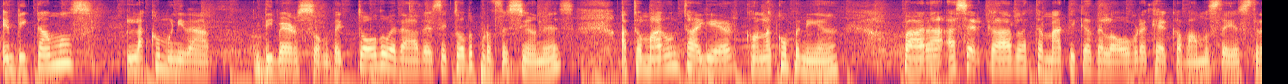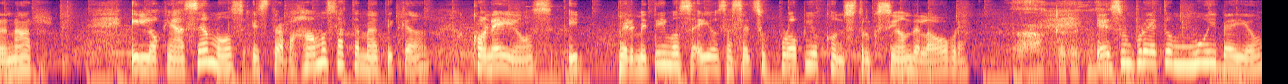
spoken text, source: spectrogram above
invitamos la comunidad diverso, de todo edades, de todo profesiones, a tomar un taller con la compañía para acercar la temática de la obra que acabamos de estrenar. Y lo que hacemos es trabajamos la temática con ellos y permitimos a ellos hacer su propia construcción de la obra. Ah. Es un proyecto muy bello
